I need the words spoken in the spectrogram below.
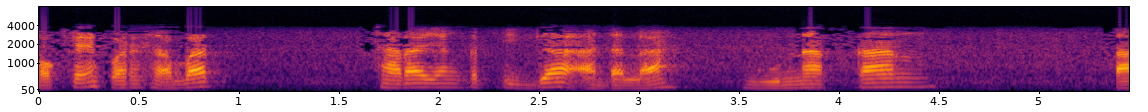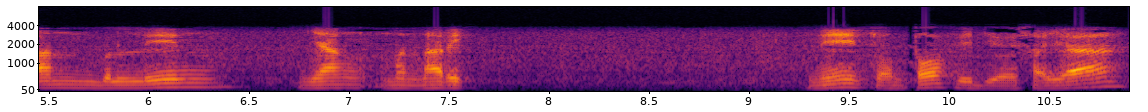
Oke, para sahabat, cara yang ketiga adalah gunakan tanbelin yang menarik. Ini contoh video saya.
